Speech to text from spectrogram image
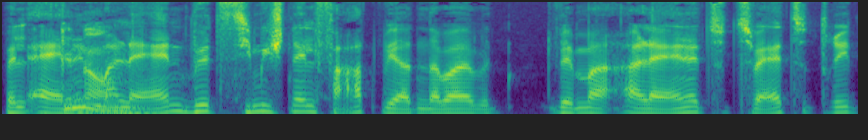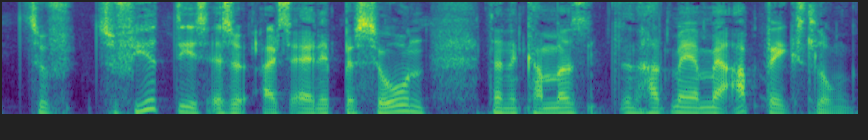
Weil einem Genau. allein wird ziemlich schnell Fahrt werden, aber wenn man alleine zu zweit, zu dritt, zu, zu viert ist, also als eine Person, dann kann man, dann hat man ja mehr Abwechslung.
